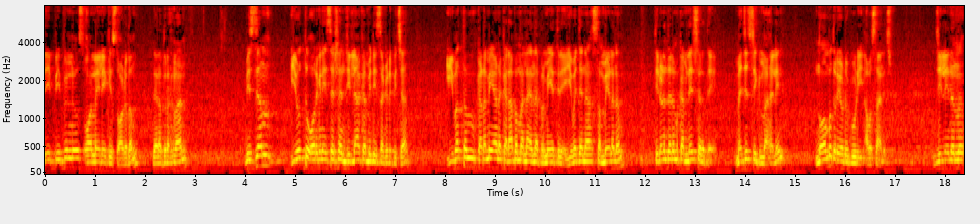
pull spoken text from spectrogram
ദി പീപ്പിൾ ന്യൂസ് ഓൺലൈനിലേക്ക് സ്വാഗതം. ഞാൻ അബ്ദുറഹ്മാൻ. വിസ്ഡം യൂത്ത് ഓർഗനൈസേഷൻ ജില്ലാ കമ്മിറ്റി സംഘടിപ്പിച്ച യുവത്വം കടമയാണ് കലാപമല്ല എന്ന പ്രമേയത്തിലെ യുവജന സമ്മേളനം തിരുവനന്തപുരം കമലേശ്വരത്തെ മജസ്റ്റിക് മഹലിൽ നോമ്പുതുറയോടുകൂടി അവസാനിച്ചു. ജില്ലയിൽ നിന്ന്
